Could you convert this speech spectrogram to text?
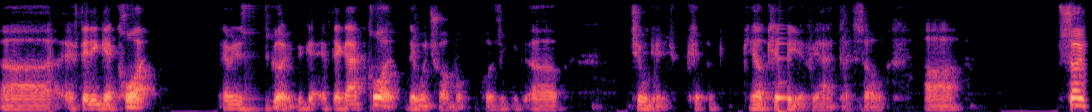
Uh, if they didn't get caught, everything's good. If, they got caught, they were in trouble because uh, Chin get, he'll kill you if you had to. So uh, certain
